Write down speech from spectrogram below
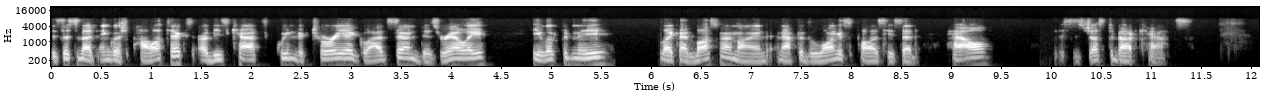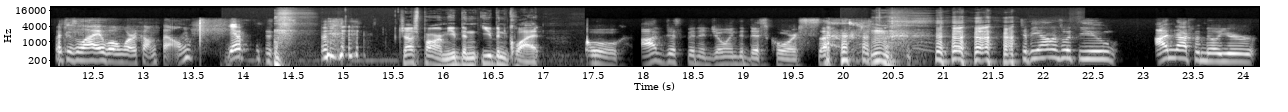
Is this about English politics? Are these cats Queen Victoria, Gladstone, Disraeli? He looked at me like I'd lost my mind, and after the longest pause, he said, Hal, this is just about cats. Which is why it won't work on film. Yep. Josh Parham, you've been you've been quiet. Oh, I've just been enjoying the discourse. to be honest with you, I'm not familiar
